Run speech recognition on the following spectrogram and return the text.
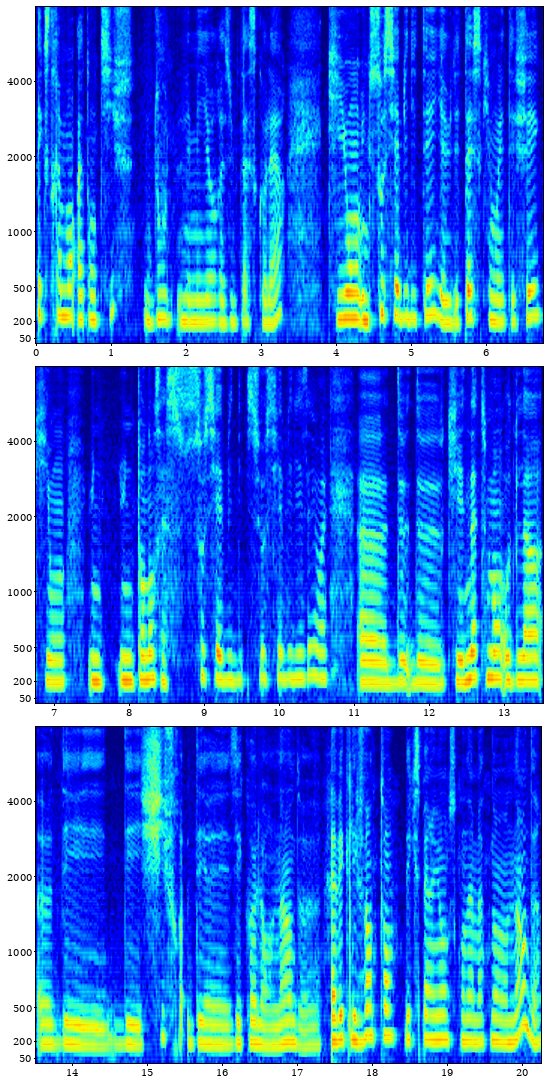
extrêmement attentifs, d'où les meilleurs résultats scolaires, qui ont une sociabilité, il y a eu des tests qui ont été faits, qui ont une, tendance à sociabiliser, euh, qui est nettement au-delà euh, des, des, chiffres des écoles en Inde. Avec les 20 ans d'expérience qu'on a maintenant en Inde,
